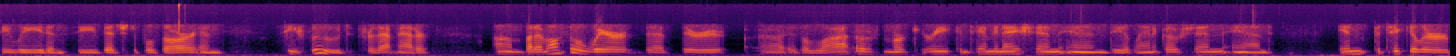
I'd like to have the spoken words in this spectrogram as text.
seaweed and sea vegetables are, and seafood for that matter. Um, but I'm also aware that there uh, is a lot of mercury contamination in the Atlantic Ocean and in particular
